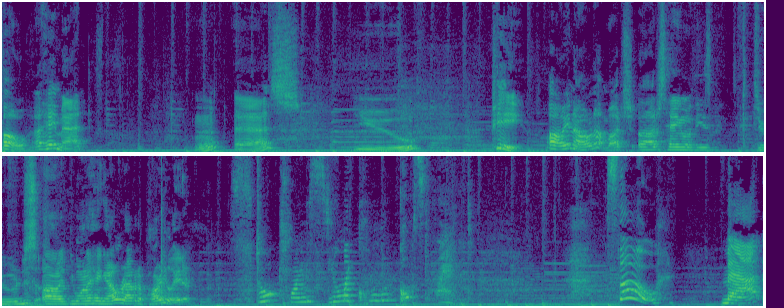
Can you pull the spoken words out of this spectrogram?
Oh, uh, hey Matt. Hmm? S U P. Oh, you know, not much. Uh, just hanging with these dudes. Uh, you want to hang out? We're having a party later. Stop trying to steal my cool little ghost friend. So, Matt,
